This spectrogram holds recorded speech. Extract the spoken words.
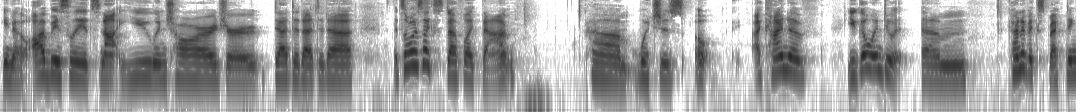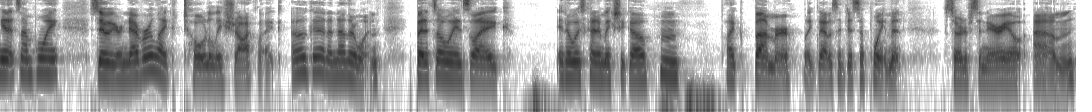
you know, obviously it's not you in charge or da da da da da. It's always like stuff like that, um, which is, oh, I kind of, you go into it, um, kind of expecting it at some point. So you're never like totally shocked, like, oh, good, another one. But it's always like, it always kind of makes you go, hmm, like bummer, like that was a disappointment sort of scenario. Um,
